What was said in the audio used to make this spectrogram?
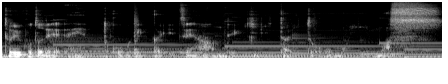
ということで、えー、っと、ここで一回前半で切りたいと思います。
